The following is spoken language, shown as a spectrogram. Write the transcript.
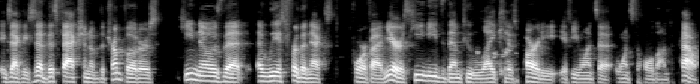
exactly you said, this faction of the Trump voters, he knows that at least for the next four or five years, he needs them to like his party if he wants to wants to hold on to power.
